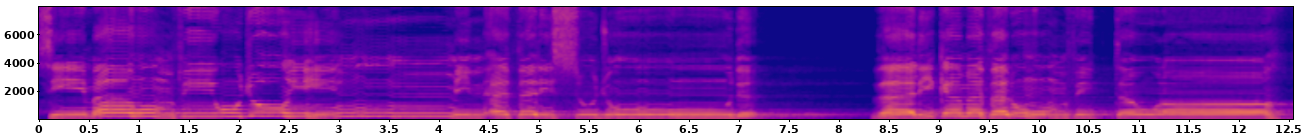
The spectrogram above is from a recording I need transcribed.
سيماهم في وجوههم من أثر السجود. ذلك مثلهم في التوراه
